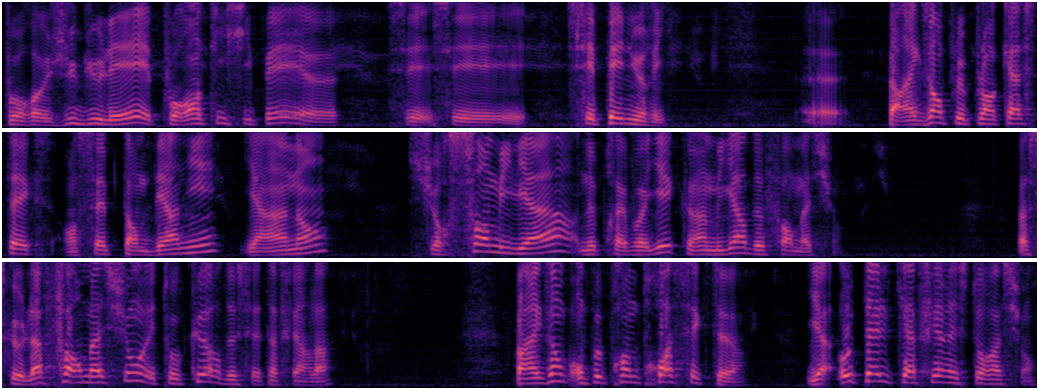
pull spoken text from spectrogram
pour juguler et pour anticiper euh, ces, pénuries. Euh, par exemple, le plan Castex, en septembre dernier, il y a un an, sur 100 milliards, ne prévoyait qu'un milliard de formation. Parce que la formation est au cœur de cette affaire-là. Par exemple, on peut prendre trois secteurs. Il y a hôtel, café, restauration.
